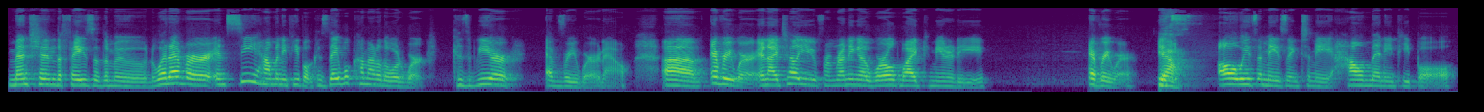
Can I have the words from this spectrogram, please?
mention the phase of the moon, whatever, and see how many people, because they will come out of the woodwork because we are everywhere now, um, everywhere. And I tell you, from running a worldwide community, everywhere. Yeah. Always amazing to me how many people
